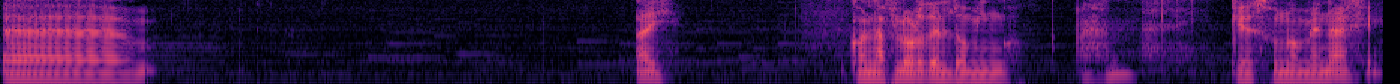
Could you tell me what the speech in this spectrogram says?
eh, ay, con la flor del domingo, Ándale. que es un homenaje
